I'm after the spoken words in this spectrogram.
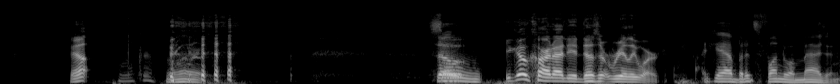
yep. Okay. All right. So, So, your go kart idea doesn't really work. yeah, but it's fun to imagine.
